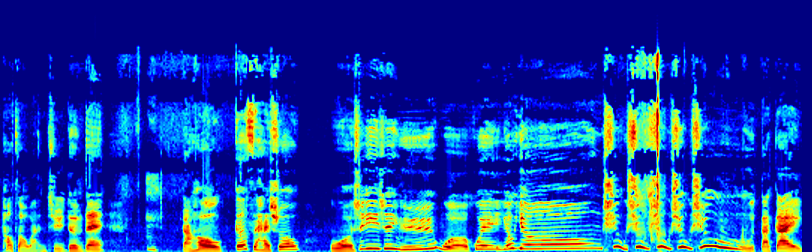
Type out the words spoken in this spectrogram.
泡澡玩具，对不对？嗯。然后鸽子还说：“我是一只鱼，我会游泳，咻咻咻咻咻。大概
